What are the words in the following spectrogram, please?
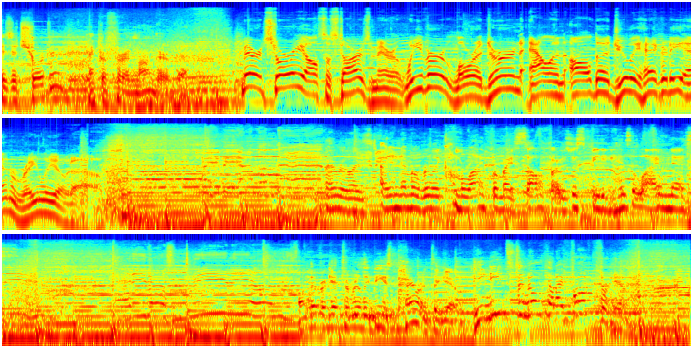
Is it shorter? I prefer it longer, but. Marriage Story also stars Merritt Wever, Laura Dern, Alan Alda, Julie Hagerty, and Ray Liotta. I realized I didn't ever really come alive for myself. I was just feeding his aliveness. I'll never get to really be his parent again. He needs to know that I fought for him.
